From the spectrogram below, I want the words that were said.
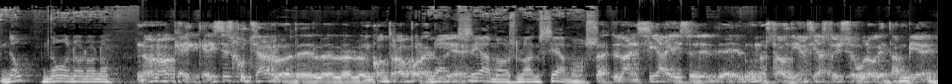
No, no, no, no, no. No, no, quer- queréis escucharlo, de- lo, lo- lo he encontrado por Lo aquí. ¿eh? ansiamos, lo ansiamos. Lo ansiáis, nuestra audiencia estoy seguro que también.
